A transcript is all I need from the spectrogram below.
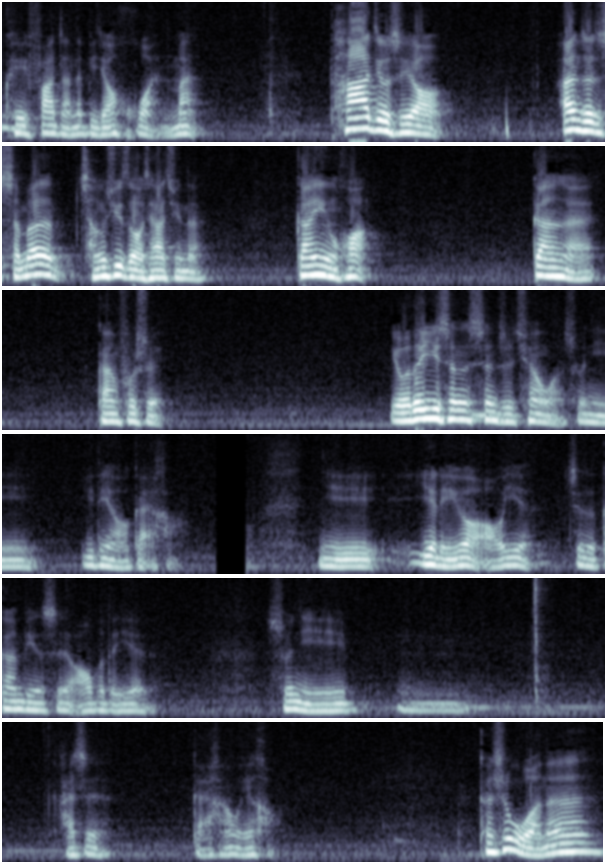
可以发展的比较缓慢。它就是要按照什么程序走下去呢？肝硬化、肝癌。肝腹水，有的医生甚至劝我说：“你一定要改行，你夜里又要熬夜，这个肝病是熬不得夜的。”说你嗯，还是改行为好。可是我呢，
